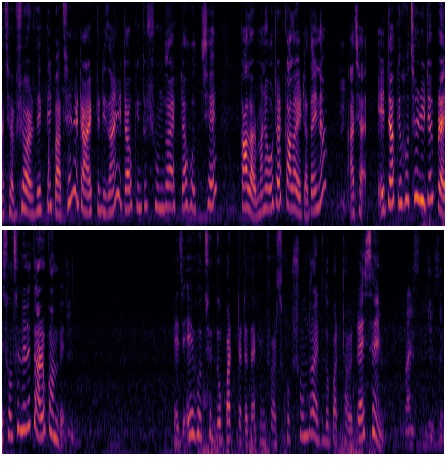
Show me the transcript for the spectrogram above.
আচ্ছা শর দেখতেই পাচ্ছেন এটা আরেকটা ডিজাইন এটাও কিন্তু সুন্দর একটা হচ্ছে কালার মানে ওটার কালার এটা তাই না? আচ্ছা এটা কি হচ্ছে রিটেল প্রাইস হোলসেল নিলে তো আরও কমবে। এই যে এই হচ্ছে দোপাট্টাটা দেখেন ফার্স্ট খুব সুন্দর একটা দোপাট্টা হবে প্রাইস সেম প্রাইস জি সেম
